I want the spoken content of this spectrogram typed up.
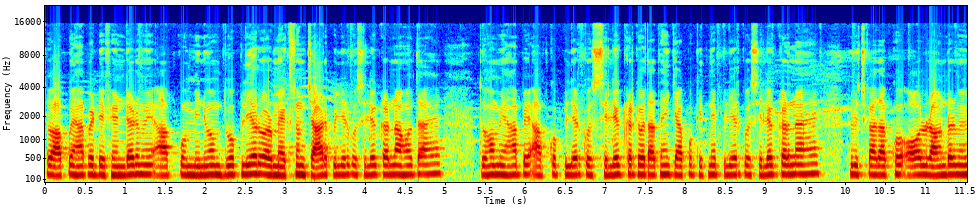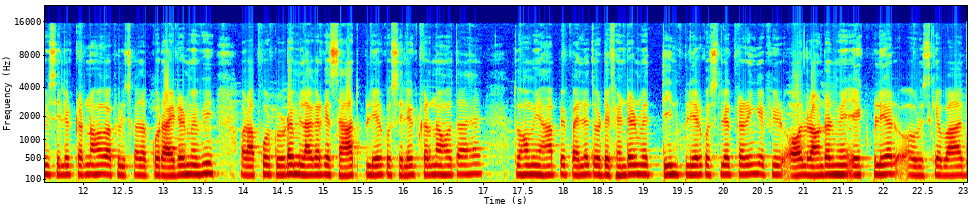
तो आपको यहाँ पे डिफेंडर में आपको मिनिमम दो प्लेयर और मैक्सिमम चार प्लेयर को सिलेक्ट करना होता है। तो हम यहाँ पे आपको प्लेयर को सिलेक्ट करके बताते हैं कि आपको कितने प्लेयर को सिलेक्ट करना है। फिर उसके बाद आपको ऑल राउंडर में भी सिलेक्ट करना होगा। फिर उसके बाद आपको राइडर में भी और आपको टोटल मिला करके सात प्लेयर को सिलेक्ट करना होता है। तो हम यहाँ पे पहले तो डिफेंडर में तीन प्लेयर को सिलेक्ट करेंगे, फिर ऑल राउंडर में एक प्लेयर और उसके बाद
